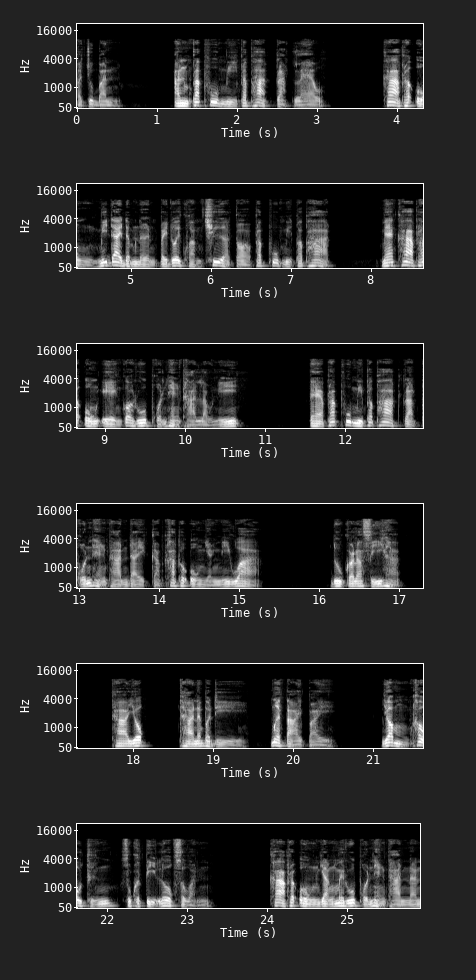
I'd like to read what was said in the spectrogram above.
ปัจจุบัน อันพระผู้มีพระภาคตรัสแล้ว ข้าพระองค์มิได้ดำเนินไปด้วยความเชื่อต่อพระผู้มีพระภาค แม้ข้าพระองค์เองก็รู้ผลแห่งทานเหล่านี้ แต่พระผู้มีพระภาคตรัสผลแห่งทานใดกับข้าพระองค์อย่างนี้ว่า ดูกรสีหะ ทายก ทานบดี เมื่อตายไป ย่อมเข้าถึงสุคติโลกสวรรค์ ข้าพระองค์ยังไม่รู้ผลแห่งทานนั้น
